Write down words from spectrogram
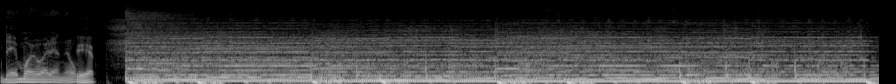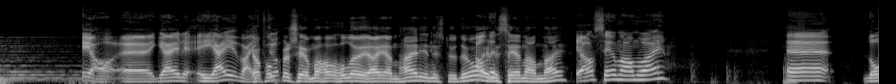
det må vi være enige om. Yep. Ja, uh, Geir, jeg Jeg har fått beskjed om å holde øya igjen her inne i studio, Ja, eller se en annen vei. Ja, se en annen vei. Eh, nå,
